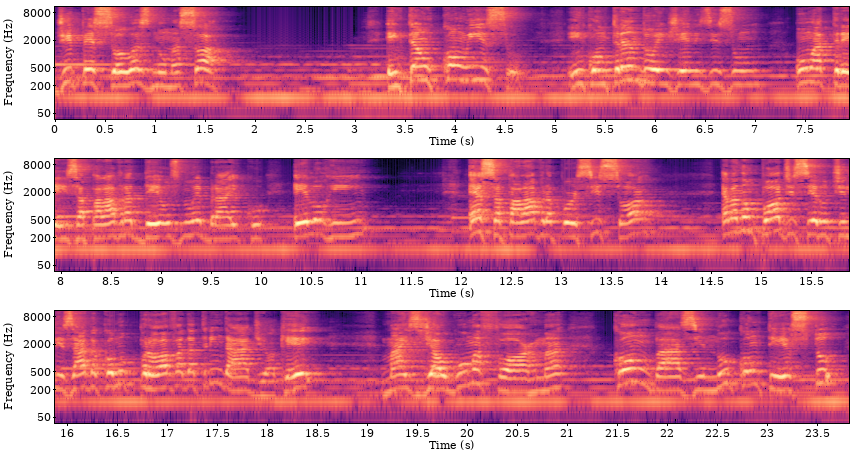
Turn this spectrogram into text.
de pessoas numa só. Então, com isso, encontrando em Gênesis 1, 1 a 3, a palavra Deus no hebraico, Elohim, essa palavra por si só, ela não pode ser utilizada como prova da Trindade, ok? Mas de alguma forma, com base no contexto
